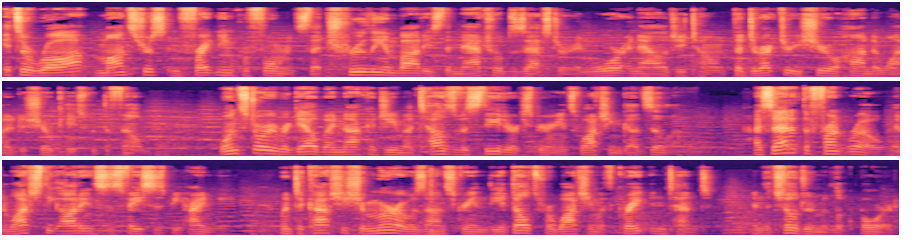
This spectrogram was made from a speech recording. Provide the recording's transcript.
It's a raw, monstrous, and frightening performance that truly embodies the natural disaster and war analogy tone that director Ishiro Honda wanted to showcase with the film. One story regaled by Nakajima tells of his theater experience watching Godzilla. I sat at the front row and watched the audience's faces behind me. When Takashi Shimura was on screen, the adults were watching with great intent, and the children would look bored.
